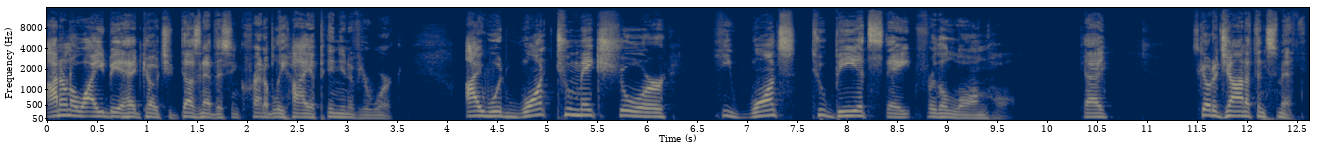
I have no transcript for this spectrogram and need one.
I don't know why you'd be a head coach who doesn't have this incredibly high opinion of your work. I would want to make sure he wants to be at state for the long haul. Okay. Let's go to Jonathan Smith.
